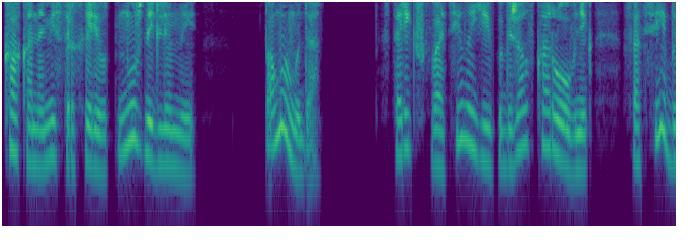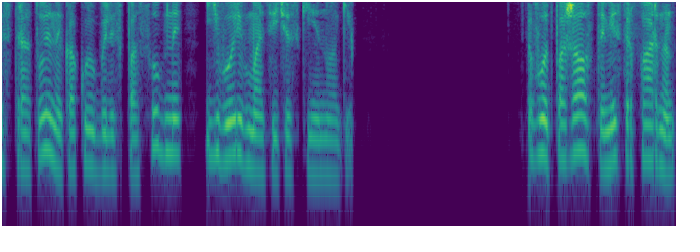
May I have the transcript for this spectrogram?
«Как она, мистер Хэрриот, нужной длины?» «По-моему, да». Старик схватил ее и побежал в коровник со всей быстротой, на какую были способны его ревматические ноги. «Вот, пожалуйста, мистер Фарнан»,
